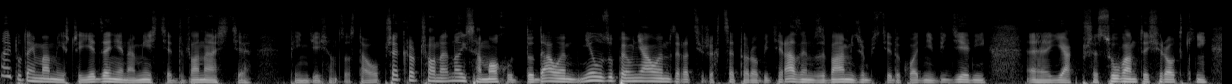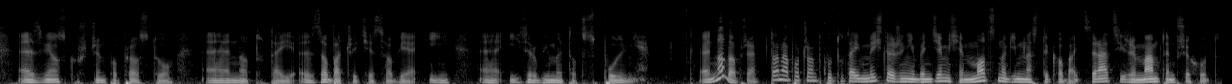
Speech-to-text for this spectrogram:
No i tutaj mamy jeszcze jedzenie na mieście 12 50 zostało przekroczone, no i samochód dodałem, nie uzupełniałem z racji, że chcę to robić razem z Wami, żebyście dokładnie widzieli, e, jak przesuwam te środki, e, w związku z czym po prostu e, no tutaj zobaczycie sobie i, i zrobimy to wspólnie. No dobrze, to na początku tutaj myślę, że nie będziemy się mocno gimnastykować. Z racji, że mam ten przychód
